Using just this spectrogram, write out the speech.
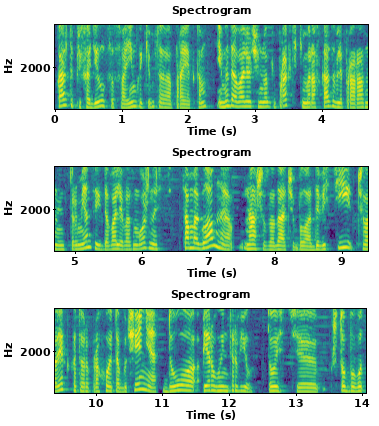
каждый приходил со своим каким-то проектом, и мы давали очень много практики, мы рассказывали про разные инструменты и давали возможность. Самое главное, наша задача была довести человека, который проходит обучение, до первого интервью. То есть, э, чтобы вот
